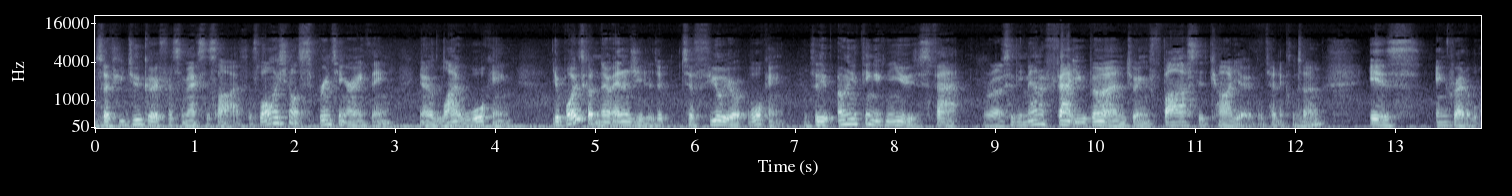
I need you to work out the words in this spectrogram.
So if you do go for some exercise, as long as you're not sprinting or anything, you know, light walking, your body's got no energy to, to fuel your walking. So the only thing you can use is fat. Right. So the amount of fat you burn doing fasted cardio, the technical term, is incredible.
